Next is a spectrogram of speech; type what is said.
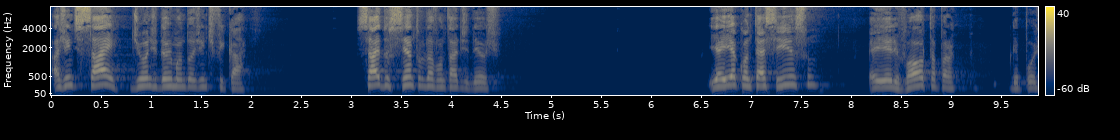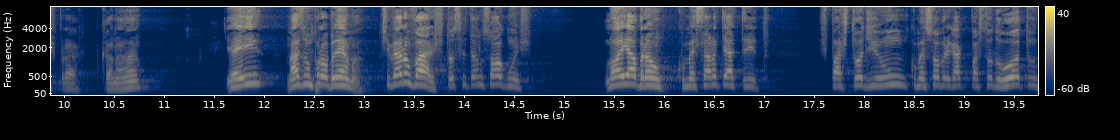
A gente sai de onde Deus mandou a gente ficar. Sai do centro da vontade de Deus. E aí acontece isso, aí ele volta para depois para Canaã. E aí, mais um problema. Tiveram vários, estou citando só alguns. Ló e Abrão começaram a ter atrito. Os pastor de um começou a brigar com o pastor do outro,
